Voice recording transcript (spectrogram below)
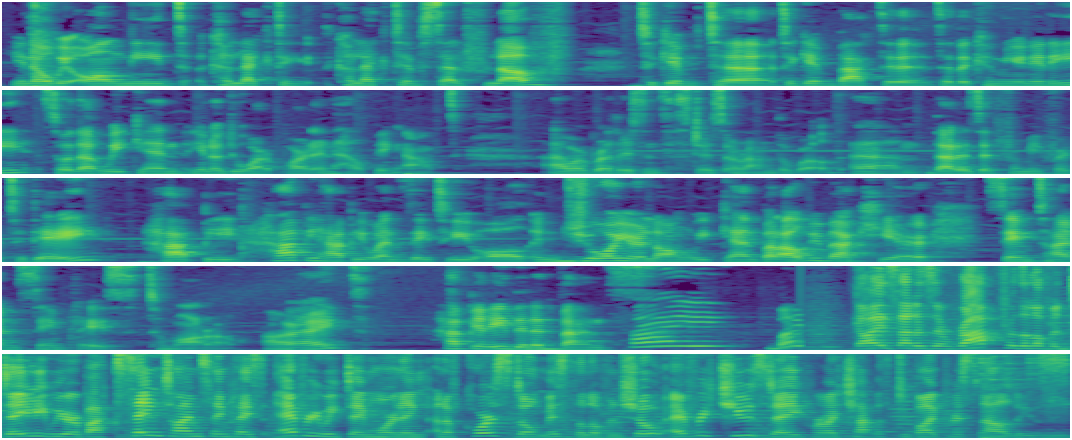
You know, we all need collective, collective self love to give to to give back to to the community so that we can you know do our part in helping out our brothers and sisters around the world um, that is it for me for today happy happy happy wednesday to you all enjoy your long weekend but i'll be back here same time same place tomorrow all right happy eid in advance Bye. bye Guys, that is a wrap for The Lovin Daily. We are back same time, same place every weekday morning. And of course, don't miss The Lovin Show every Tuesday where I chat with Dubai personalities.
